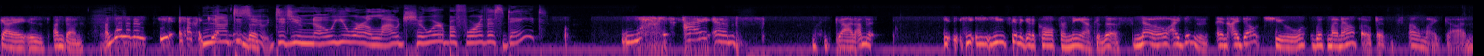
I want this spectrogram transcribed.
guy is. I'm done. I'm done with him. He, Now, did this. you did you know you were a loud chewer before this date? What? I am. Oh my God, I'm gonna. He, he, he's going to get a call from me after this. No, I didn't. And I don't chew with my mouth open. Oh, my God.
